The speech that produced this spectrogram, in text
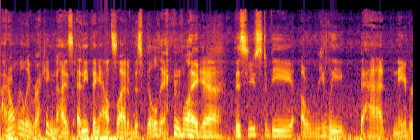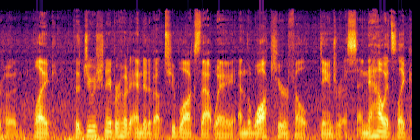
I don't really recognize anything outside of this building. like, Yeah. this used to be a really bad neighborhood. Like, the Jewish neighborhood ended about two blocks that way, and the walk here felt dangerous. And now it's like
